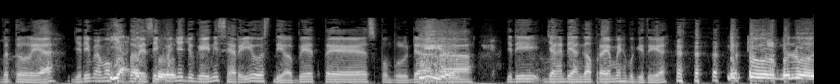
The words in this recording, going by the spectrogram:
Betul ya. Jadi memang Iya, faktor betul. resikonya juga ini serius, diabetes, pembuluh Iya. darah. Jadi jangan dianggap remeh begitu ya. Betul, betul.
